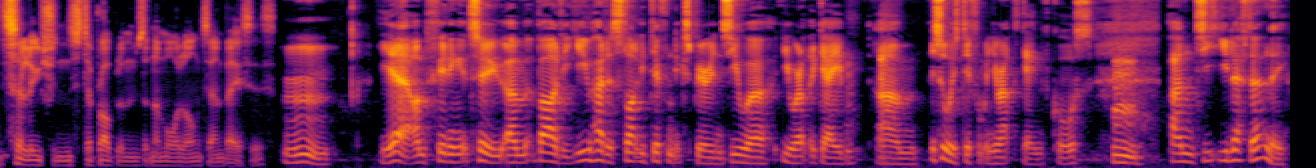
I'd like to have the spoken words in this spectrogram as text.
solutions to problems on a more long term basis. Yeah, I'm feeling it too. Um, Bardi, you had a slightly different experience. You were you were at the game. Um, it's always different when you're at the game, of course. And you left early.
